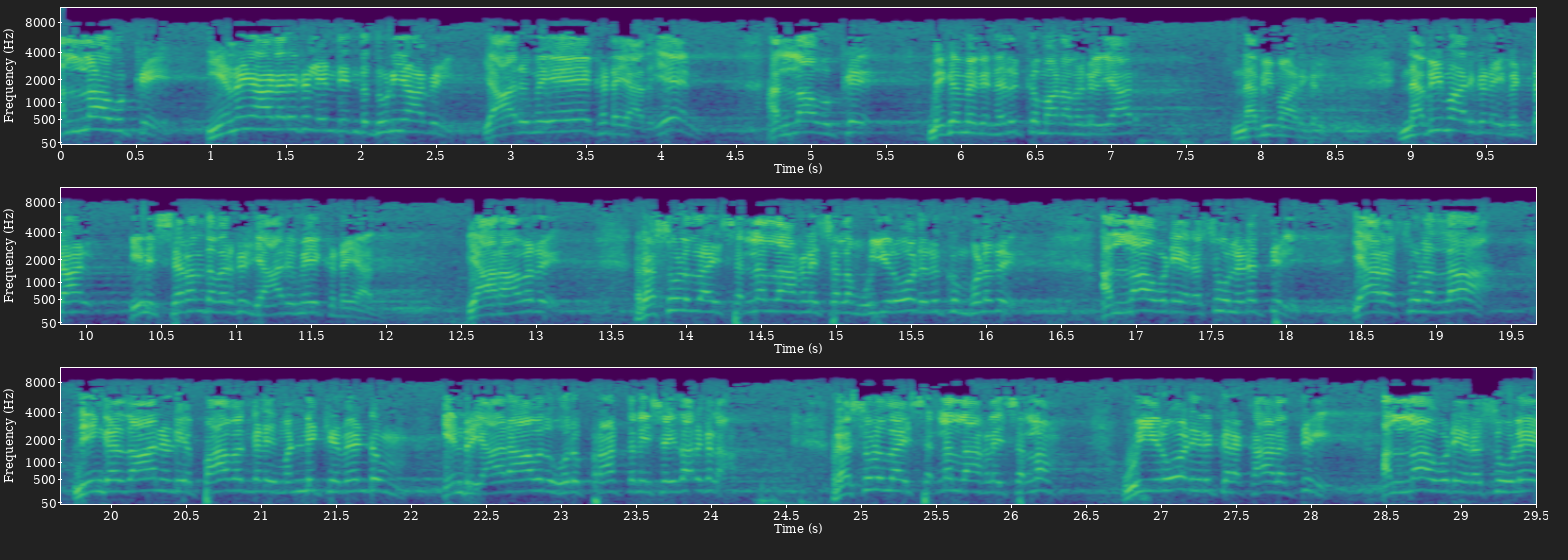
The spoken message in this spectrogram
அல்லாவுக்கு இணையாளர்கள் என்று இந்த துனியாவில் யாருமே கிடையாது. ஏன்? அல்லாவுக்கு மிக மிக நெருக்கமானவர்கள் யார்? நபிமார்கள். நபிமார்களை விட்டால் இனி சிறந்தவர்கள் யாருமே கிடையாது. யாராவது ரசூலுல்லாய் செல்லல்லாஹலை செல்லம் உயிரோடு இருக்கும் பொழுது அல்லாஹ்வுடைய ரசூல் இடத்தில் யார் ரசூல் அல்லாஹ் நீங்கள் தான் என்னுடைய பாவங்களை மன்னிக்க வேண்டும் என்று யாராவது ஒரு பிரார்த்தனை செய்தார்களா? ரசூலுல்லாய் செல்லல்லாஹலை செல்லம் உயிரோடு இருக்கிற காலத்தில் அல்லாவுடைய ரசூலே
